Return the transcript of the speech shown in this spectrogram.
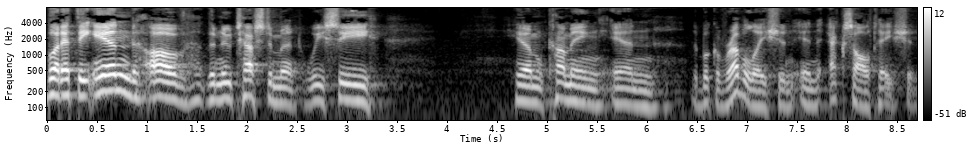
But at the end of the New Testament, we see him coming in the book of Revelation in exaltation.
